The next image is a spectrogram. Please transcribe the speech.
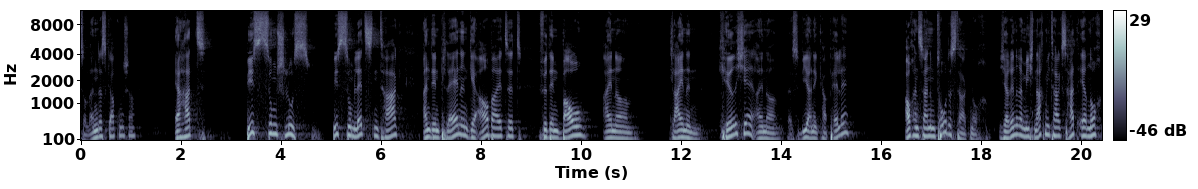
zur Landesgartenschau. Er hat bis zum Schluss, bis zum letzten Tag an den Plänen gearbeitet für den Bau einer kleinen Kirche, einer, das ist wie eine Kapelle, auch an seinem Todestag noch. Ich erinnere mich, nachmittags hat er noch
